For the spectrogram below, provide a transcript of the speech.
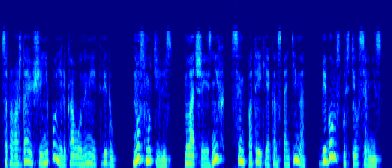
Сопровождающие не поняли, кого он имеет в виду, но смутились. Младший из них, сын Патрикия Константина, бегом спустился вниз.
